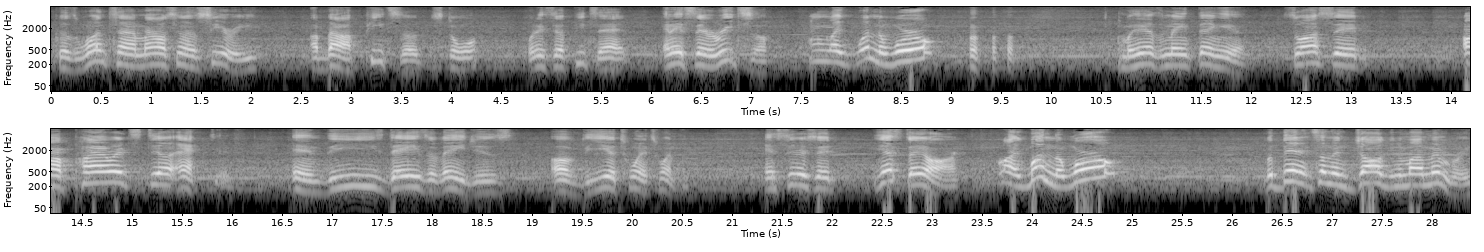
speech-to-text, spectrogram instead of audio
Because one time I was telling Siri about a pizza store where they sell pizza at, and they said Ritza. I'm like, what in the world? but here's the main thing here. So I said, are pirates still active in these days of ages of the year 2020? And Siri said, Yes, they are. Like, what in the world? But then something jogged into my memory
